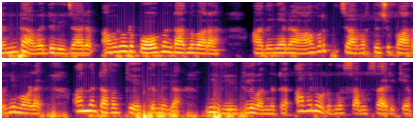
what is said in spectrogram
എന്താ അവന്റെ വിചാരം? അവനോട് പോകണ്ടെന്ന് പറ. അത് ഞാൻ ആവർത്തിച്ച് ആവർത്തിച്ച് പറഞ്ഞു മോളെ. എന്നിട്ട് അവൻ കേൾക്കുന്നില്ല. നീ വീട്ടിൽ വന്നിട്ട് അവനോടൊന്ന് സംസാരിക്കാം.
